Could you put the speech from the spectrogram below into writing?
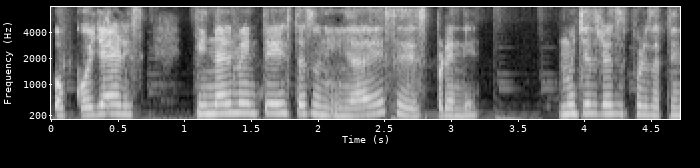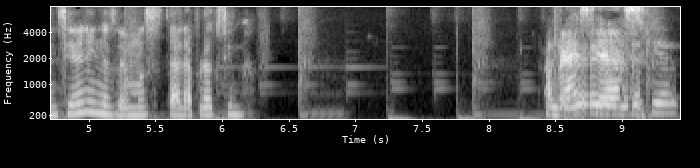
o collares. Finalmente estas unidades se desprenden. Muchas gracias por su atención y nos vemos hasta la próxima. Gracias. Gracias.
